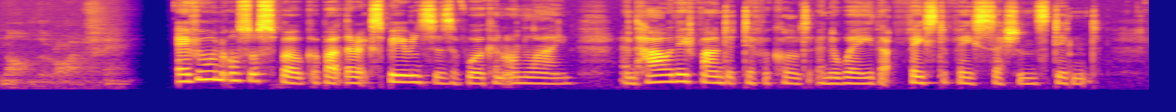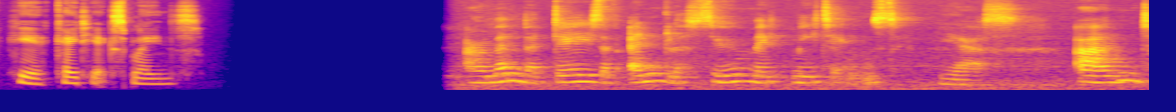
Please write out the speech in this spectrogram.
not the right thing. Everyone also spoke about their experiences of working online and how they found it difficult in a way that face to face sessions didn't. Here, Katie explains. I remember days of endless Zoom meetings. Yes. And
